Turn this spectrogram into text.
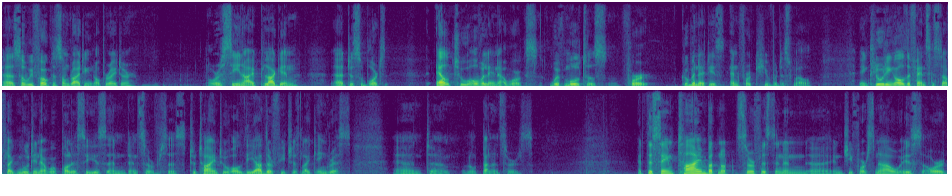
Uh, so we focus on writing an operator, or a CNI plugin, uh, to support L2 overlay networks with Multus for Kubernetes and for KubeVirt as well, including all the fancy stuff like multi-network policies and, and services to tie into all the other features like ingress and uh, load balancers. At the same time, but not surfaced in, an, uh, in GeForce Now, is our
